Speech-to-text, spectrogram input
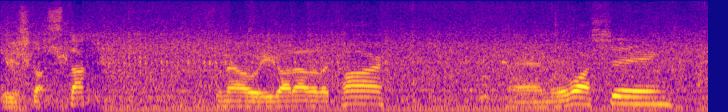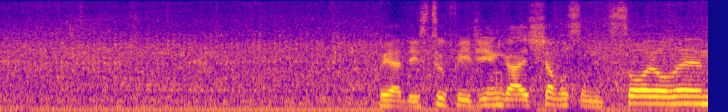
We just got stuck. So now we got out of the car and we're washing. We had these two Fijian guys shovel some soil in.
